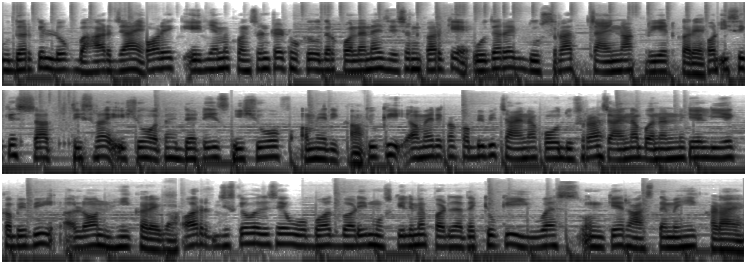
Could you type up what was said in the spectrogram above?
उधर के लोग बाहर जाए और एक एरिया में कंसंट्रेट होकर उधर कॉलोनाइजेशन करके उधर एक दूसरा चाइना क्रिएट करे। और इसी के साथ तीसरा इशू होता है that is issue of America क्योंकि अमेरिका कभी भी चाइना को दूसरा चाइना बनाने के लिए कभी भी अलाउ नहीं करेगा। और जिसके वजह से वो बहुत बड़ी मुश्किल में पड़ जाते हैं, क्योंकि यूएस उनके रास्ते में ही खड़ा है।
